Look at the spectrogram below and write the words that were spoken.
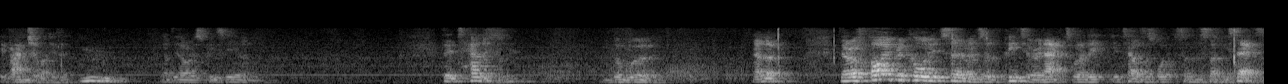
evangelize it. Mm. Not the RSPC only. They're telling the word. Now look, there are five recorded sermons of Peter in Acts where he tells us what some of the stuff he says.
